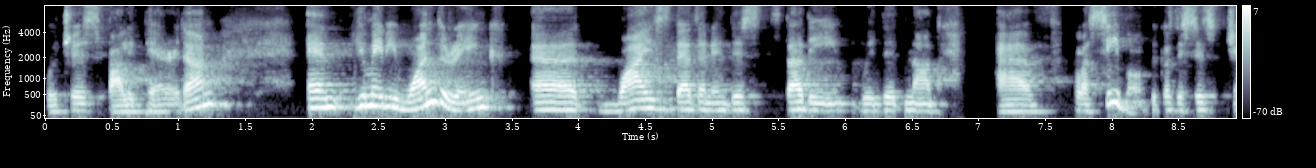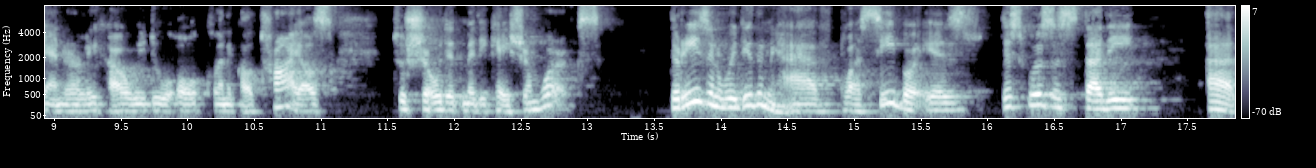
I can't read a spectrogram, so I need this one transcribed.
which is paliperidone. And you may be wondering, uh, why is that? And in this study, we did not have placebo, because this is generally how we do all clinical trials to show that medication works. The reason we didn't have placebo is this was a study uh,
